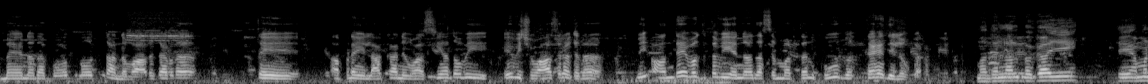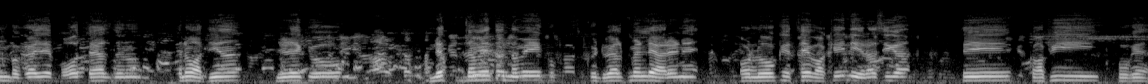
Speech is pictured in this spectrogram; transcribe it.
ਮੈਂ ਇਹਨਾਂ ਦਾ ਬਹੁਤ ਬਹੁਤ ਧੰਨਵਾਦ ਕਰਦਾ ਤੇ ਆਪਣੇ ਇਲਾਕਾ ਨਿਵਾਸੀਆਂ ਤੋਂ ਵੀ ਇਹ ਵਿਸ਼ਵਾਸ ਰੱਖਦਾ ਵੀ ਆਉਂਦੇ ਵਕਤ ਵੀ ਇਹਨਾਂ ਦਾ ਸਮਰਥਨ ਖੂਬ ਤਹਿ ਦਿਲੋਂ ਕਰਨਗੇ। ਮਦਨ ਲਾਲ ਬੱਗਾ ਜੀ ਤੇ ਅਮਨ ਬੱਗਾ ਜੀ ਬਹੁਤ ਤਹਿ ਦਿਲੋਂ ਧੰਨਵਾਦੀ ਹਾਂ ਜਿਹੜੇ ਕਿ ਉਹ ਨਿਤ ਨਵੇਂ ਤੋਂ ਨਵੇਂ ਡਿਵੈਲਪਮੈਂਟ ਲਿਆ ਰਹੇ ਨੇ। ਔਰ ਲੋਕ ਇੱਥੇ ਵਾਕਈ ਹਨੇਰਾ ਸੀਗਾ ਤੇ ਕਾਫੀ ਹੋ ਗਿਆ।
